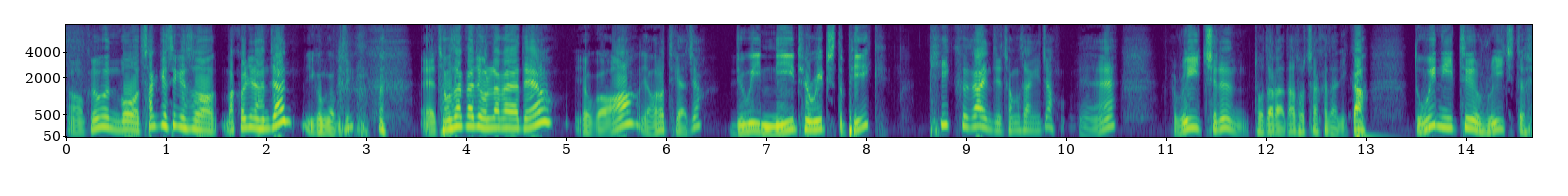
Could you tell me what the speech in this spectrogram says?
어, 그러면 뭐 산기슭에서 막걸리는 한 잔? 이건가 보지. 예, 정상까지 올라가야 돼요. 요거 영어로 어떻게 하죠? Do we need to reach the peak? 피크가 이제 정상이죠. 예. reach는 도달하다, 도착하다니까 do we need to reach the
